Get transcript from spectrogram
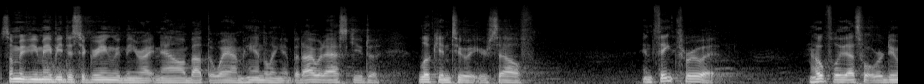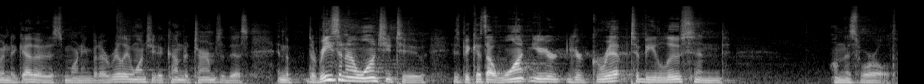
Some of you may be disagreeing with me right now about the way I'm handling it, but I would ask you to look into it yourself and think through it. And hopefully that's what we're doing together this morning, but I really want you to come to terms with this. And the, the reason I want you to is because I want your, your grip to be loosened on this world.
